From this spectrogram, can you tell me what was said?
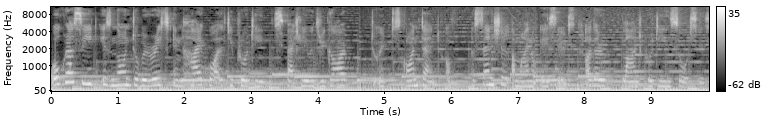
Okra seed is known to be rich in high quality protein, especially with regard to its content of essential amino acids, other plant protein sources.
